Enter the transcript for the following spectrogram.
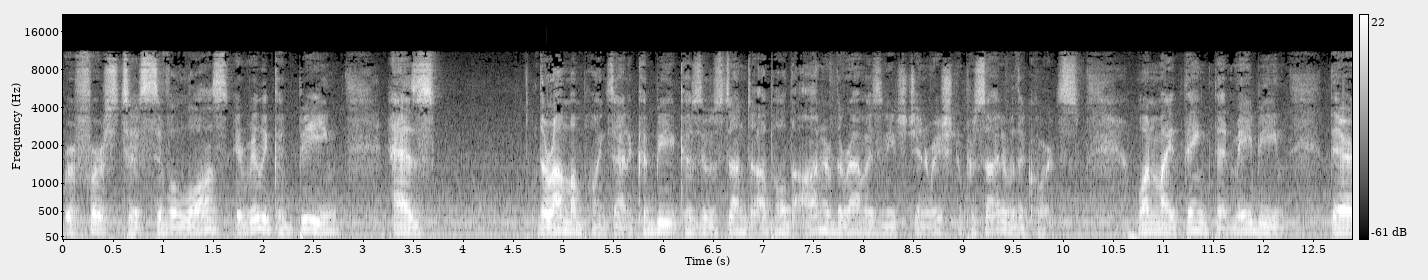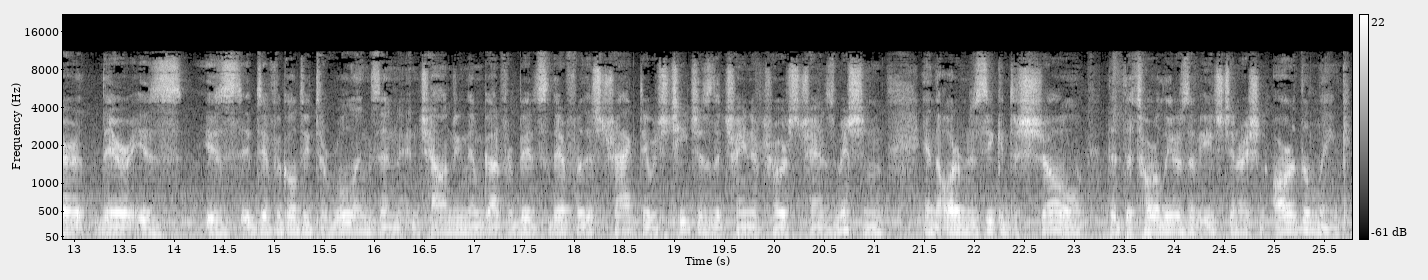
refers to civil laws? It really could be as the Rambam points out it could be because it was done to uphold the honor of the rabbis in each generation who preside over the courts. One might think that maybe there there is is difficulty to rulings and, and challenging them, God forbid. So therefore, this tractate, which teaches the train of Torah's transmission in the order of Nezikin to show that the Torah leaders of each generation are the link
